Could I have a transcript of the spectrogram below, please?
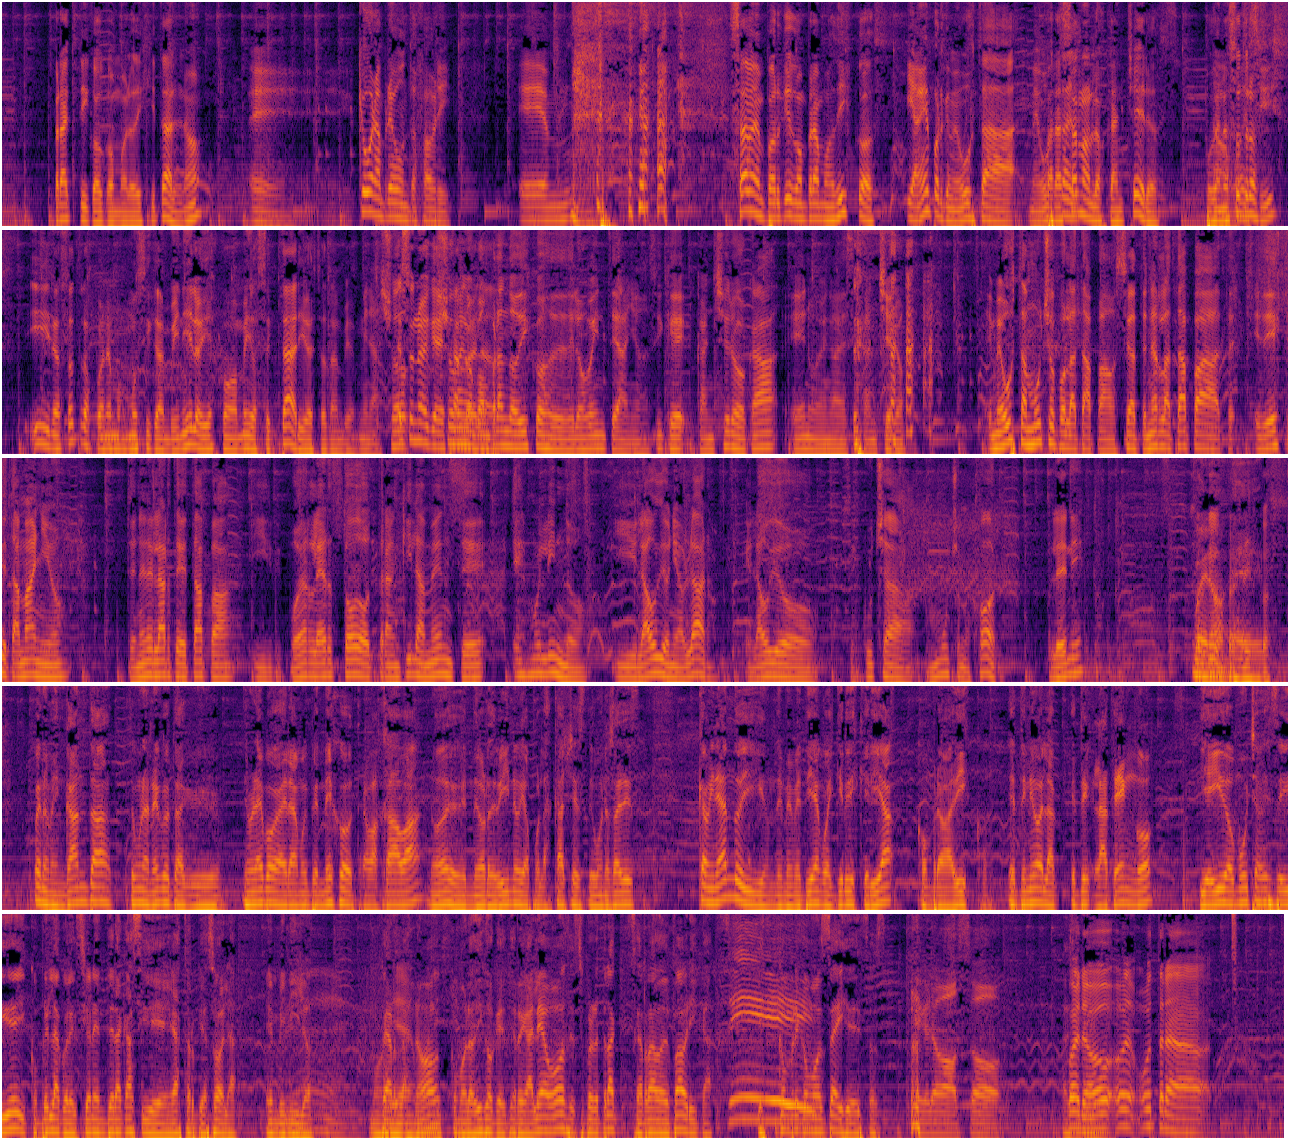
práctico como lo digital, ¿no? Eh, qué buena pregunta, Fabri. Em, ¿Saben por qué compramos discos? y a mí porque me gusta. Me gusta Para el- hacernos los cancheros. Porque No, ¿vos nosotros... Y nosotros ponemos música en vinilo y es como medio sectario esto también. Mira, yo, Eso no hay que yo vengo comprando discos desde los 20 años, así que canchero acá, eh, no venga de ese canchero. Y me gusta mucho por la tapa, o sea, tener la tapa de este tamaño, tener el arte de tapa y poder leer todo tranquilamente es muy lindo. Y el audio ni hablar, el audio se escucha mucho mejor. Lenny, ¿por qué Bueno, eh, discos? bueno, me encanta. Tengo una anécdota que en una época era muy pendejo, trabajaba, ¿no? De vendedor de vino, iba por las calles de Buenos Aires caminando y donde me metía en cualquier disquería, compraba discos. He tenido la, la tengo y he ido muchas veces seguidas y compré la colección entera casi de Astor Piazzolla en vinilo. Muy Perlas, bien, ¿no? buenísimo. Como los discos que te regalé a vos de Supertrack cerrado de fábrica. Sí. compré como seis de esos. Qué groso. Así Bueno, que- o- o- otra,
